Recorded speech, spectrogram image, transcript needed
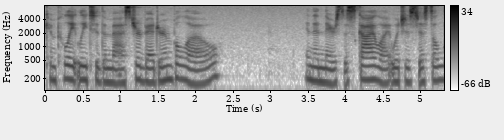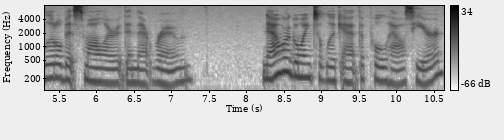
completely to the master bedroom below. And then there's the skylight, which is just a little bit smaller than that room. Now we're going to look at the pool house here.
